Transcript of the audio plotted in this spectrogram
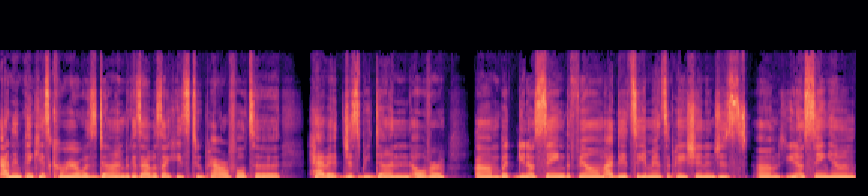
I didn't think his career was done because I was like, he's too powerful to have it just be done and over. Um, but you know, seeing the film, I did see Emancipation, and just um, you know, seeing him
